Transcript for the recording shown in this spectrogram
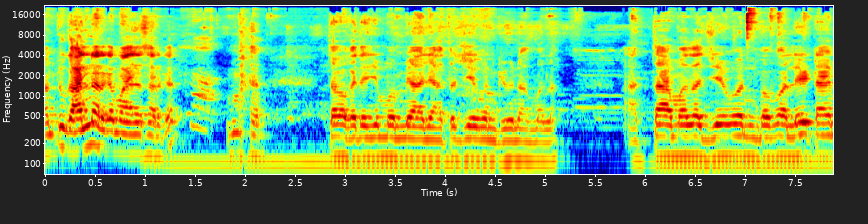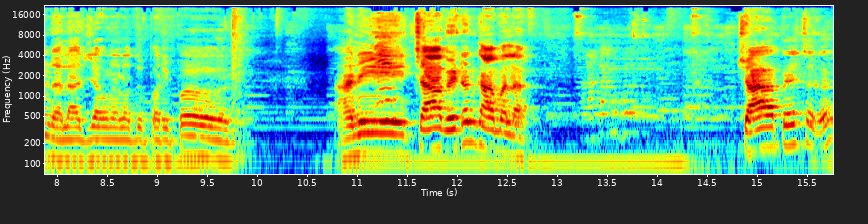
आणि तू घालणार का माझ्यासारखं? तेव्हा का त्याची मम्मी आली आता जेवण घेऊन आम्हाला. आता आम्हाला जेवण बाबा लय टाइम झाला आज जेवणाला दुपारी पण. आणि चहा भेटन का आम्हाला? चहा प्यायचं का?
